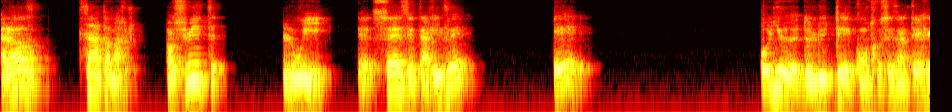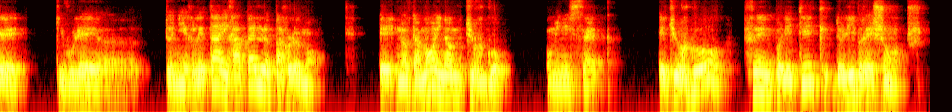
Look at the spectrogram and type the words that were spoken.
Alors, ça n'a pas marché. Ensuite, Louis XVI est arrivé et au lieu de lutter contre ses intérêts qui voulaient euh, tenir l'État, il rappelle le Parlement. Et notamment, il nomme Turgot au ministère. Et Turgot fait une politique de libre-échange,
